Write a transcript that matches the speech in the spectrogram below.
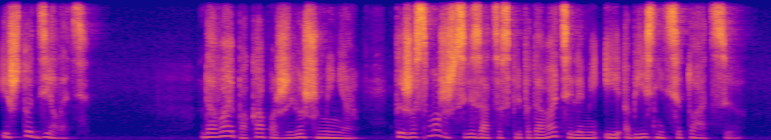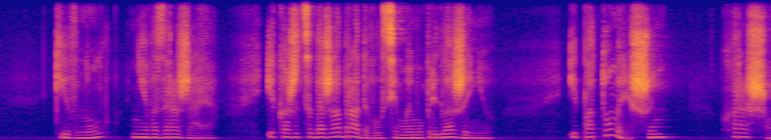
И что делать? Давай пока поживешь у меня. Ты же сможешь связаться с преподавателями и объяснить ситуацию. Кивнул, не возражая. И, кажется, даже обрадовался моему предложению. И потом решим. Хорошо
